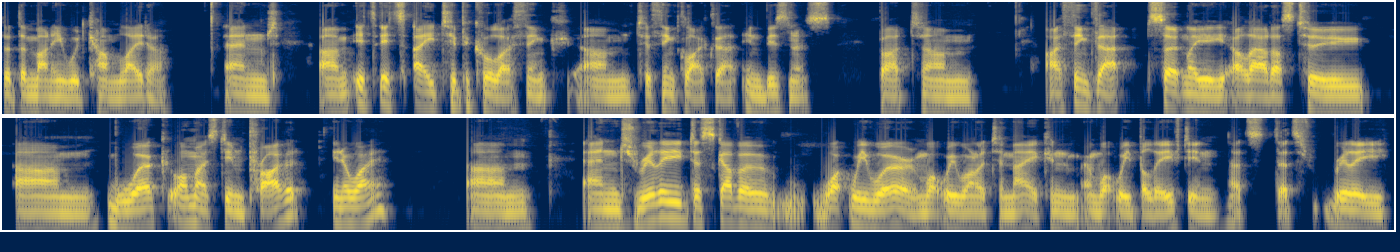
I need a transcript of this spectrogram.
that the money would come later. And um, it's it's atypical, I think, um, to think like that in business. But um, I think that certainly allowed us to um, work almost in private in a way, um, and really discover what we were and what we wanted to make and, and what we believed in. That's that's really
